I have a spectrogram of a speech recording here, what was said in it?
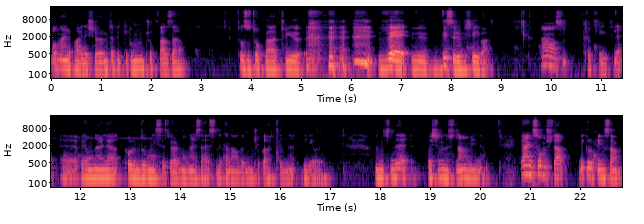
onlarla paylaşıyorum. Tabii ki bunun çok fazla tozu, toprağı, tüyü ve bir sürü bir şey var. Ama olsun. Çok keyifli ee, ve onlarla korunduğumu hissediyorum. Onlar sayesinde kanallarımın çok arttığını biliyorum. Onun için de başımın üstüne amenna. Yani sonuçta bir grup insan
